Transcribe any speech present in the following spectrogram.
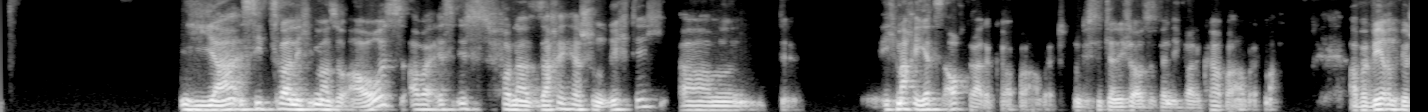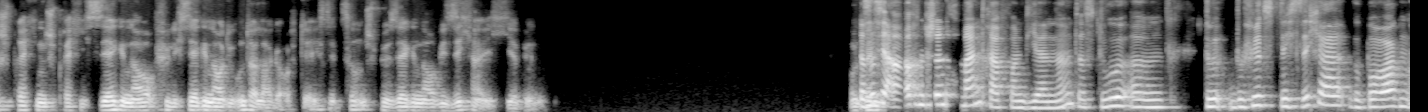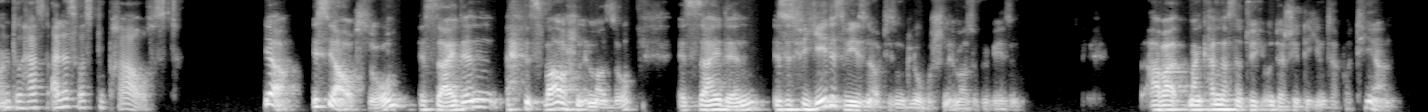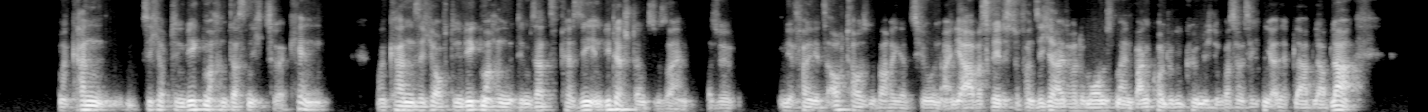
Ja, es sieht zwar nicht immer so aus, aber es ist von der Sache her schon richtig. Ähm, ich mache jetzt auch gerade Körperarbeit und es sieht ja nicht so aus, als wenn ich gerade Körperarbeit mache. Aber während wir sprechen, spreche ich sehr genau, fühle ich sehr genau die Unterlage, auf der ich sitze und spüre sehr genau, wie sicher ich hier bin. Und das ist ja auch ein schönes Mantra von dir, ne? dass du, ähm, du, du fühlst dich sicher, geborgen und du hast alles, was du brauchst. Ja, ist ja auch so. Es sei denn, es war auch schon immer so. Es sei denn, es ist für jedes Wesen auf diesem Globus schon immer so gewesen. Aber man kann das natürlich unterschiedlich interpretieren. Man kann sich auf den Weg machen, das nicht zu erkennen. Man kann sich auf den Weg machen, mit dem Satz per se in Widerstand zu sein. Also mir fallen jetzt auch tausend Variationen ein. Ja, was redest du von Sicherheit? Heute Morgen ist mein Bankkonto gekündigt und was weiß ich nicht, alles bla bla bla.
